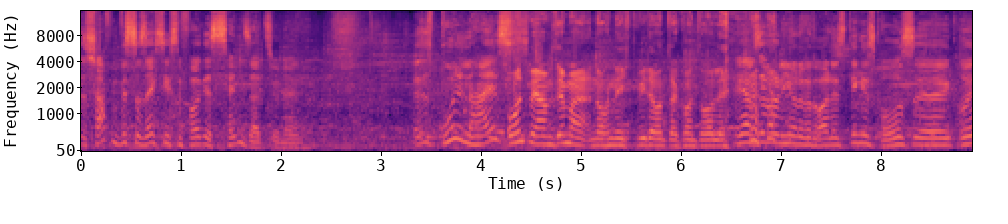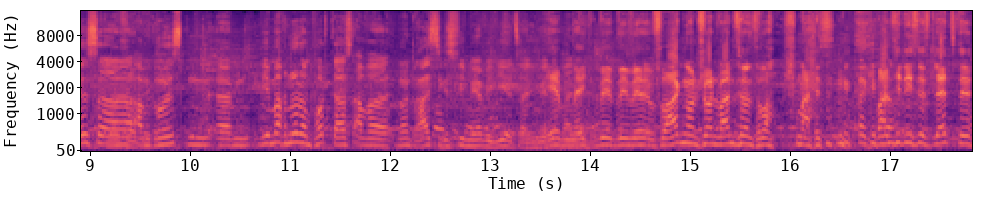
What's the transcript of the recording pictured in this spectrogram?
es schaffen bis zur 60. Folge, ist sensationell. Es ist bullenheiß. Und wir haben es immer noch nicht wieder unter Kontrolle. wir haben es immer noch nicht unter Kontrolle. Das Ding ist groß, äh, größer, Großartig. am größten. Ähm, wir machen nur noch einen Podcast, aber 39 ist viel mehr wie wir jetzt eigentlich. Eben, ich, wir, wir- fragen uns schon, wann sie uns rausschmeißen. genau. Wann sie dieses letzte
